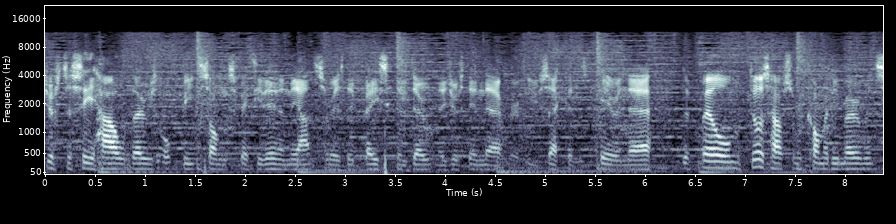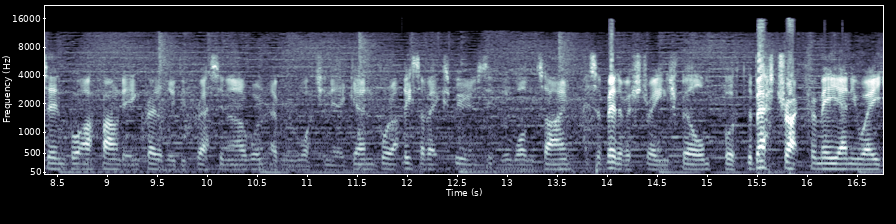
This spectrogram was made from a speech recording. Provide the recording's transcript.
just to see how those upbeat songs fitted in, and the answer is they basically don't. They're just in there for a few seconds here and there. The film does have some comedy moments in, but I found it incredibly depressing and I won't ever be watching it again. But at least I've experienced it the one time. It's a bit of a strange film, but the best track for me anyway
